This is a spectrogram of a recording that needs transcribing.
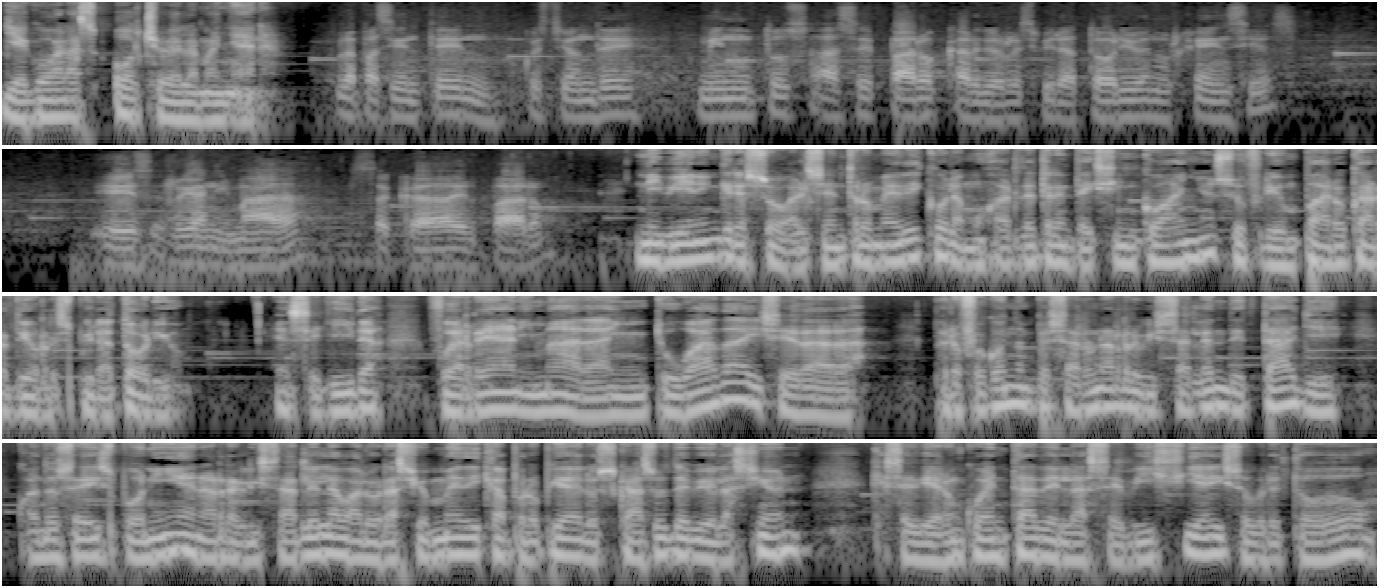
llegó a las 8 de la mañana. La paciente en cuestión de minutos hace paro cardiorrespiratorio en urgencias, es reanimada, sacada del paro. Ni bien ingresó al centro médico, la mujer de 35 años sufrió un paro cardiorrespiratorio. Enseguida fue reanimada, intubada y sedada. Pero fue cuando empezaron a revisarla en detalle, cuando se disponían a realizarle la valoración médica propia de los casos de violación, que se dieron cuenta de la sevicia y sobre todo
